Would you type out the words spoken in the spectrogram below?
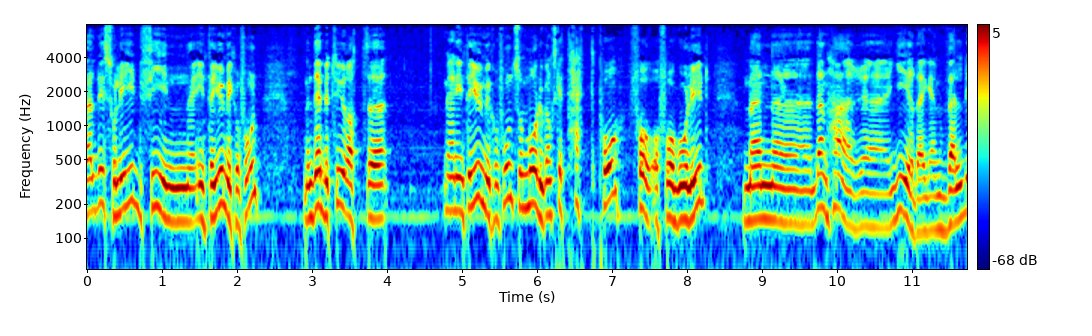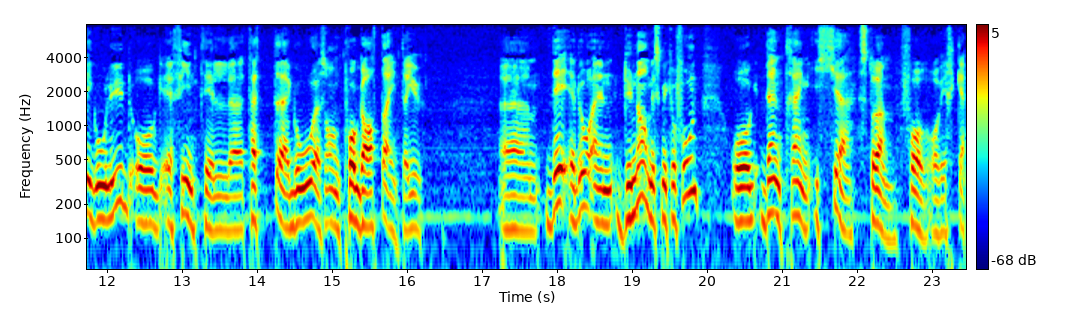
veldig solid, fin intervjumikrofon. Men det betyr at med en intervjumikrofon så må du ganske tett på for å få god lyd. Men uh, den her uh, gir deg en veldig god lyd og er fin til uh, tette, gode sånn på gata-intervju. det er da en dynamisk mikrofon, og den trenger ikke strøm for å virke.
